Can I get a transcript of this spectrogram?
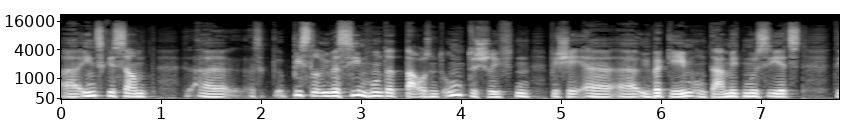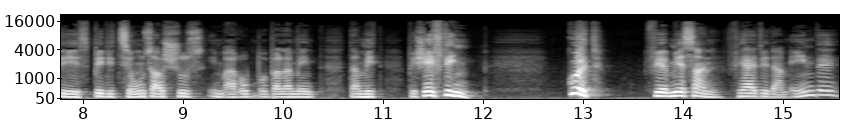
äh, insgesamt äh, ein bisschen über 700.000 Unterschriften äh, äh, übergeben und damit muss sich jetzt der Speditionsausschuss im Europaparlament damit beschäftigen. Gut, für wir sind für heute wieder am Ende.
